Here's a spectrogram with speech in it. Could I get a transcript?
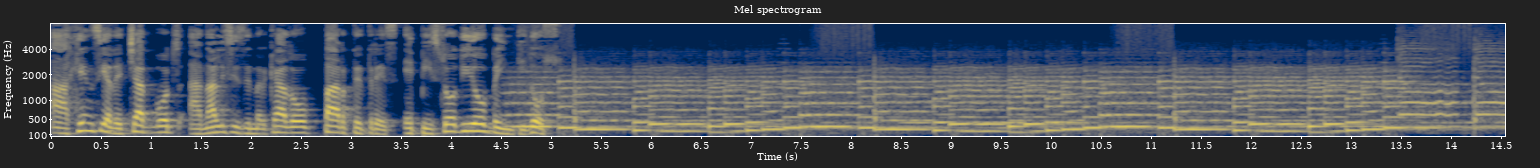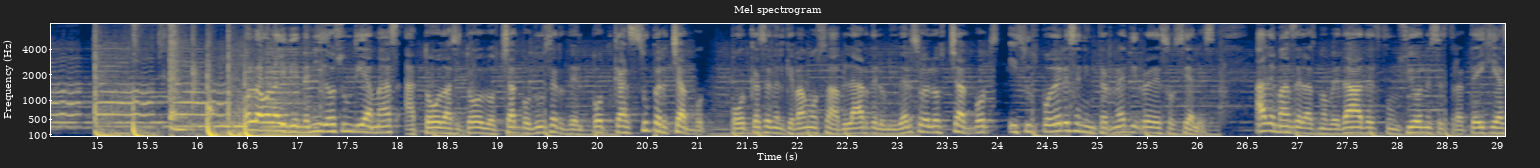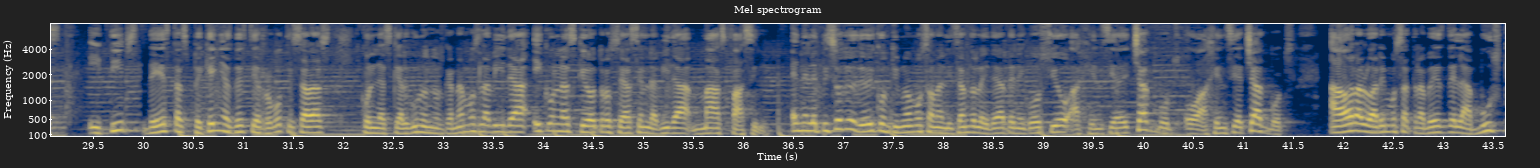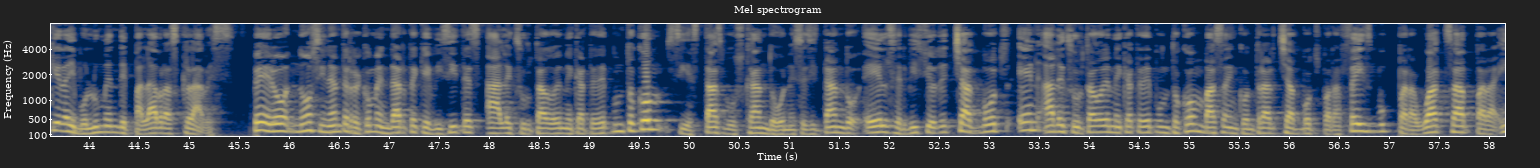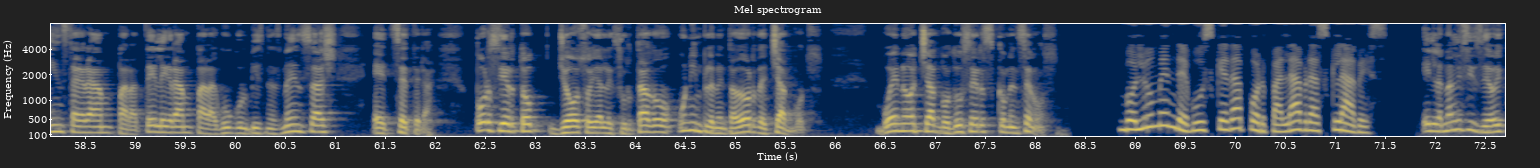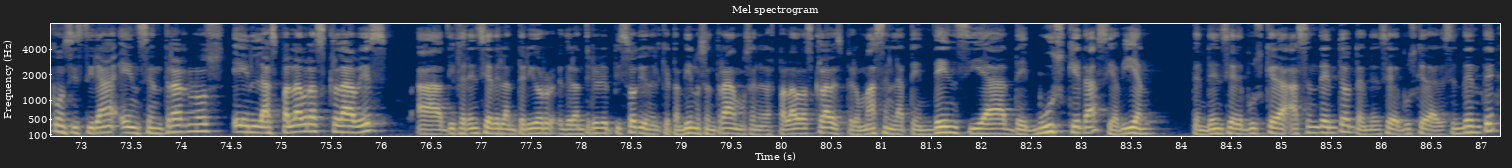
Agencia de Chatbots, Análisis de Mercado, parte 3, episodio 22. Hola, hola y bienvenidos un día más a todas y todos los chatbot users del podcast Super Chatbot, podcast en el que vamos a hablar del universo de los chatbots y sus poderes en Internet y redes sociales, además de las novedades, funciones, estrategias y tips de estas pequeñas bestias robotizadas con las que algunos nos ganamos la vida y con las que otros se hacen la vida más fácil. En el episodio de hoy continuamos analizando la idea de negocio agencia de chatbots o agencia chatbots. Ahora lo haremos a través de la búsqueda y volumen de palabras claves. Pero no sin antes recomendarte que visites alexhurtadomktd.com si estás buscando o necesitando el servicio de chatbots. En alexhurtadomktd.com vas a encontrar chatbots para Facebook, para WhatsApp, para Instagram, para Telegram, para Google Business Message, etc. Por cierto, yo soy Alex Hurtado, un implementador de chatbots. Bueno, chatbot users, comencemos. Volumen de búsqueda por palabras claves. El análisis de hoy consistirá en centrarnos en las palabras claves, a diferencia del anterior, del anterior episodio en el que también nos centrábamos en las palabras claves, pero más en la tendencia de búsqueda, si habían tendencia de búsqueda ascendente o tendencia de búsqueda descendente.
